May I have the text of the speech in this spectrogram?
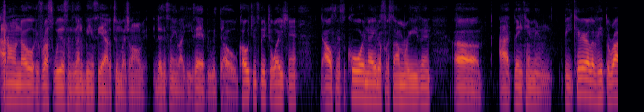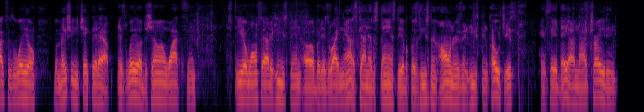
I don't know if Russell Wilson is going to be in Seattle too much longer. It doesn't seem like he's happy with the whole coaching situation the offensive coordinator for some reason. Uh, I think him and Pete Carroll have hit the rocks as well. But make sure you check that out as well. Deshaun Watson still wants out of Houston, uh, but as right now, it's kind of at a standstill because Houston owners and Houston coaches have said they are not trading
